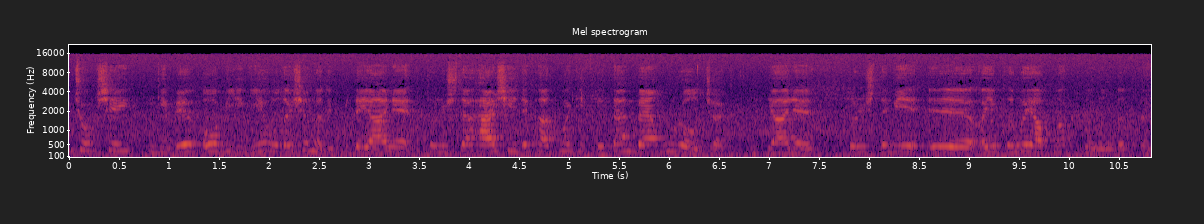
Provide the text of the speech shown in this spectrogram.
birçok şey gibi o bilgiye ulaşamadık. Bir de yani sonuçta her şeyi de katmak istesen ben hur olacak. Yani sonuçta bir e, ayıklama yapmak zorundasın.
